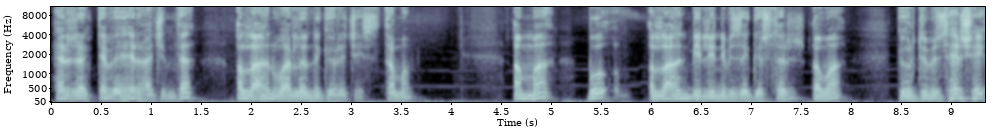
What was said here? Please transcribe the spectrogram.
her renkte ve her hacimde Allah'ın varlığını göreceğiz. Tamam. Ama bu Allah'ın birliğini bize gösterir ama gördüğümüz her şey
